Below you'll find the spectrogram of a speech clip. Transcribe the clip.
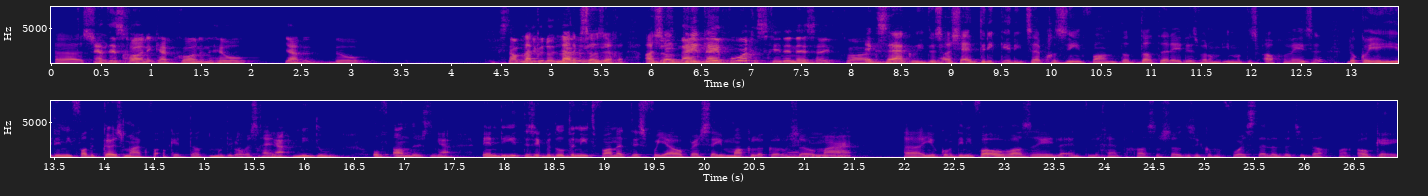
eh, soort Het is gewoon, ik heb gewoon een heel... Ja, de, ik snap wat laat je bedoelt. laat Ja, ik zo zeggen. Als jij drie mijn, keer... mijn voorgeschiedenis heeft gewoon... Exactly. Dus Ja. als jij drie keer iets hebt gezien van dat dat de reden is waarom iemand is afgewezen, dan kun je hier in ieder geval de keus maken van oké, dat moet ik Klopt, waarschijnlijk ja. niet doen. Of anders doen. En die, dus ik bedoelde niet van het is voor jou per se makkelijker of zo, maar eh, je komt in ieder geval over als een hele intelligente gast of zo. Dus ik kan me voorstellen dat je dacht van oké,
